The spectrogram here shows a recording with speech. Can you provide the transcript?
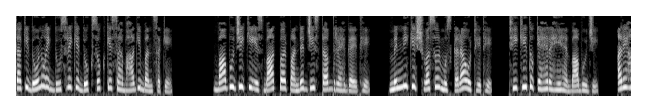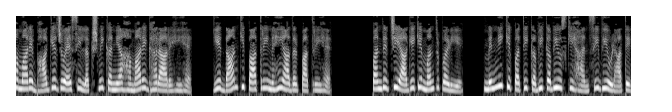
ताकि दोनों एक दूसरे के दुख सुख के सहभागी बन सकें। बाबूजी की इस बात पर पंडित जी स्तब्ध रह गए थे। मिन्नी के श्वसुर मुस्करा उठे थे। ठीक ही तो कह रहे हैं बाबूजी। अरे हमारे भाग्य जो ऐसी लक्ष्मी कन्या हमारे घर आ रही है। ये दान की पात्री नहीं आदर पात्री है। पंडित जी आगे के मंत्र पढ़िए। मिन्नी के पति कभी कभी उसकी हँसी भी उड़ाते,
